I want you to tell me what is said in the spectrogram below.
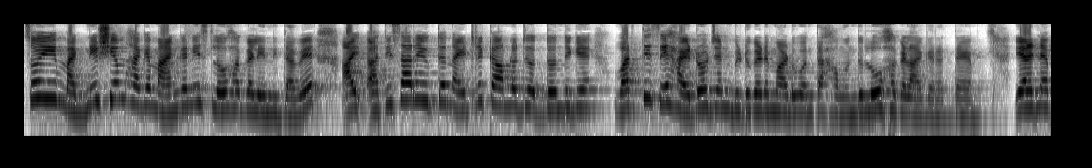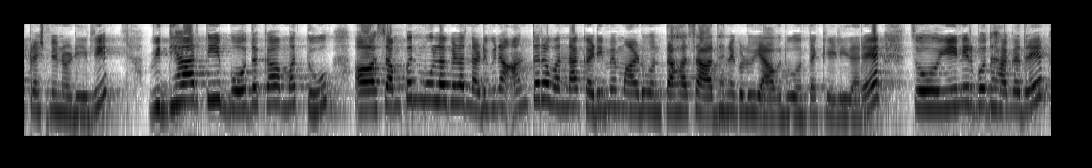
ಸೊ ಈ ಮ್ಯಾಗ್ನೀಷಿಯಂ ಹಾಗೆ ಮ್ಯಾಂಗನೀಸ್ ಲೋಹಗಳೇನಿದ್ದಾವೆ ಐ- ಅತಿಸಾರಯುಕ್ತ ನೈಟ್ರಿಕ್ ಆಮ್ಲದೊಂದಿಗೆ ವರ್ತಿಸಿ ಹೈಡ್ರೋಜನ್ ಬಿಡುಗಡೆ ಮಾಡುವಂತಹ ಒಂದು ಲೋಹಗಳಾಗಿರುತ್ತೆ. ಎರಡನೇ ಪ್ರಶ್ನೆ ನೋಡಿ ಇಲ್ಲಿ. ವಿದ್ಯಾರ್ಥಿ, ಬೋಧಕ ಮತ್ತು ಸಂಪನ್ಮೂಲಗಳ ನಡುವಿನ ಅಂತರವನ್ನ ಕಡಿಮೆ ಮಾಡುವಂತಹ ಸಾಧನಗಳು ಯಾವುದು ಅಂತ ಕೇಳಿದ್ದಾರೆ. ಸೊ ಏನಿರ್ಬೋದು ಹಾಗಾದ್ರೆ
